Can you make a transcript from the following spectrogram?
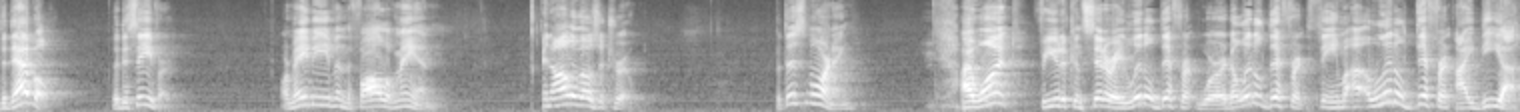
the devil the deceiver, or maybe even the fall of man. And all of those are true. But this morning, I want for you to consider a little different word, a little different theme, a little different idea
